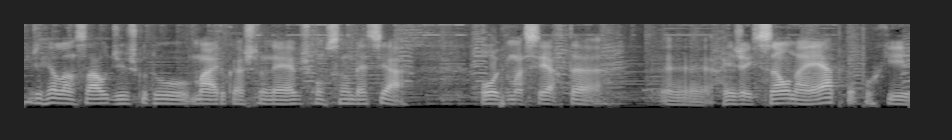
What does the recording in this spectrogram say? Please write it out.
de relançar o disco do Mário Castro Neves com Samba S.A. Houve uma certa é, rejeição na época, porque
